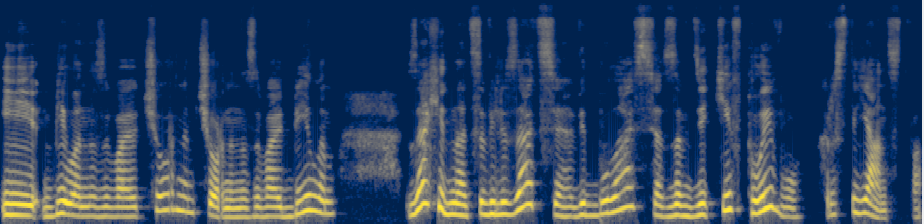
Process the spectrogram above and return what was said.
І біле називають чорним, чорне називають білим. Західна цивілізація відбулася завдяки впливу християнства.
